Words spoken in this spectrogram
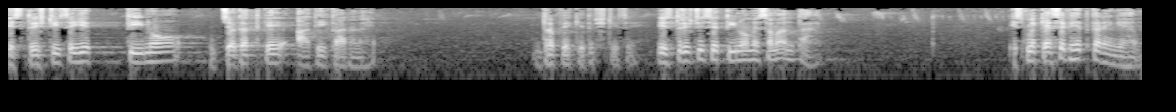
इस दृष्टि से ये तीनों जगत के आदि कारण है, द्रव्य की दृष्टि से। इस दृष्टि से तीनों में समानता है। इसमें कैसे भेद करेंगे हम?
